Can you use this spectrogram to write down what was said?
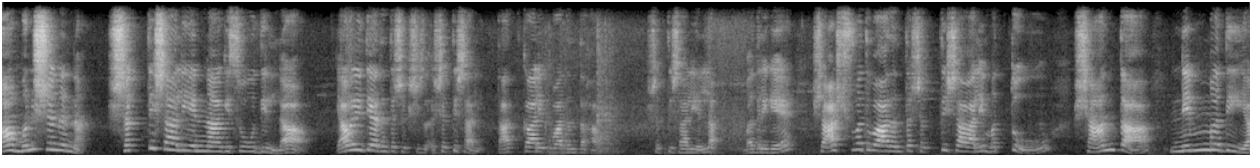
ಆ ಮನುಷ್ಯನನ್ನ ಶಕ್ತಿಶಾಲಿಯನ್ನಾಗಿಸುವುದಿಲ್ಲ. ಯಾವ ರೀತಿಯಾದಂಥ ಶಕ್ತಿ, ಶಕ್ತಿಶಾಲಿ? ತಾತ್ಕಾಲಿಕವಾದಂತಹ ಶಕ್ತಿಶಾಲಿ ಅಲ್ಲ. ಬದಲಿಗೆ ಶಾಶ್ವತವಾದಂಥ ಶಕ್ತಿಶಾಲಿ ಮತ್ತು ಶಾಂತ, ನೆಮ್ಮದಿಯ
